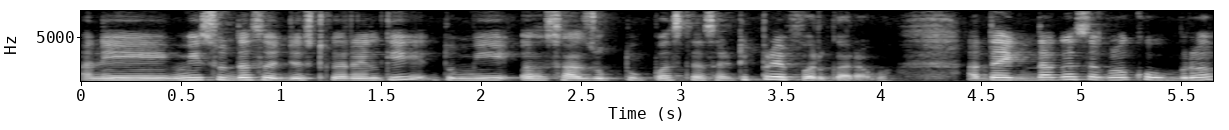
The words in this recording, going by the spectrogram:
आणि मी सुद्धा सजेस्ट करेल की तुम्ही साजूक तुपच त्यासाठी प्रेफर करावं. आता एकदा का सगळं खोबरं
